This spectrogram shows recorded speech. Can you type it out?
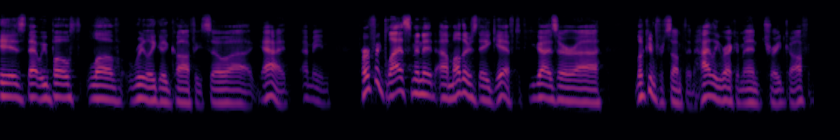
is that we both love really good coffee. So, uh, yeah, I mean, perfect last minute uh, Mother's Day gift. If you guys are uh, looking for something, highly recommend Trade Coffee.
